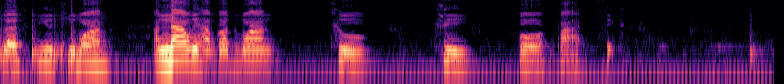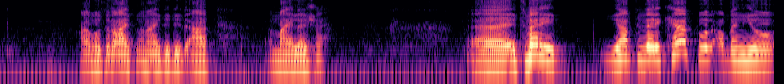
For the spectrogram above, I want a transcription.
plus ut1. And now we have got 1, 2, 3, 4, 5, 6. I was right when I did it at my leisure. Uh, it's very, you have to be very careful when you're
